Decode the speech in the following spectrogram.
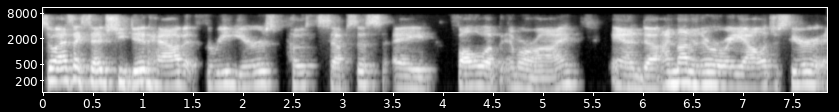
So, as I said, she did have at three years post sepsis a follow up MRI. And uh, I'm not a neuroradiologist here.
